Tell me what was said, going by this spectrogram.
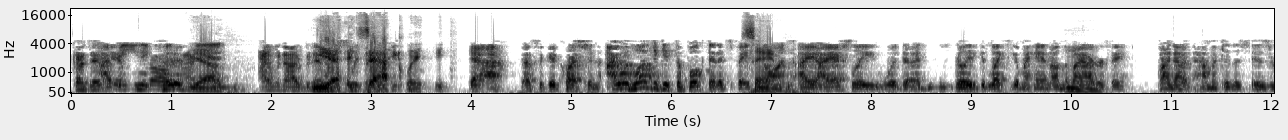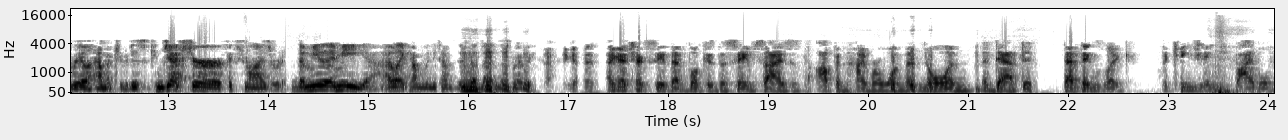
Because I mean, it could have Yeah. been. I would not have been Yeah, to sleep at night. exactly. Yeah, that's a good question. I would love to get the book that it's based Same. on. I, I actually would uh, really get- like to get my hand on the Mhm. biography, find out how much of this is real and how much of it is conjecture or fictionalized or whatever. The Mille Miglia. I like how many times they said that in this movie. I gotta, I gotta check to see if that book is the same size as the Oppenheimer one that Nolan adapted. That thing's like the King James Bible.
